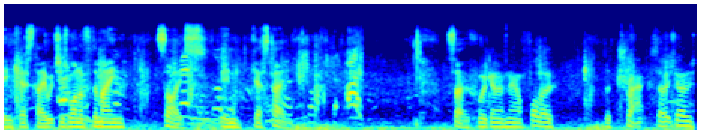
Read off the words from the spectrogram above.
in Keszthely which is one of the main sites in Keszthely so we're going to now follow the track. So it goes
